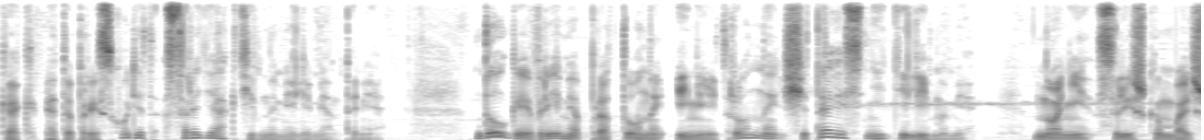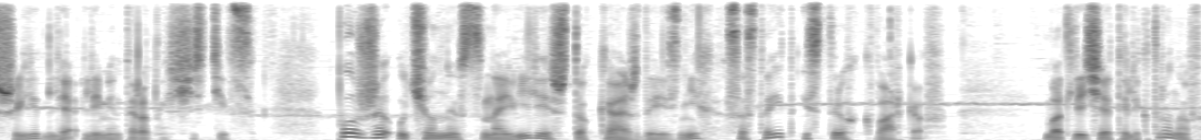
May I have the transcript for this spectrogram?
как это происходит с радиоактивными элементами. Долгое время протоны и нейтроны считались неделимыми, но они слишком большие для элементарных частиц – Позже ученые установили, что каждый из них состоит из трех кварков. В отличие от электронов,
